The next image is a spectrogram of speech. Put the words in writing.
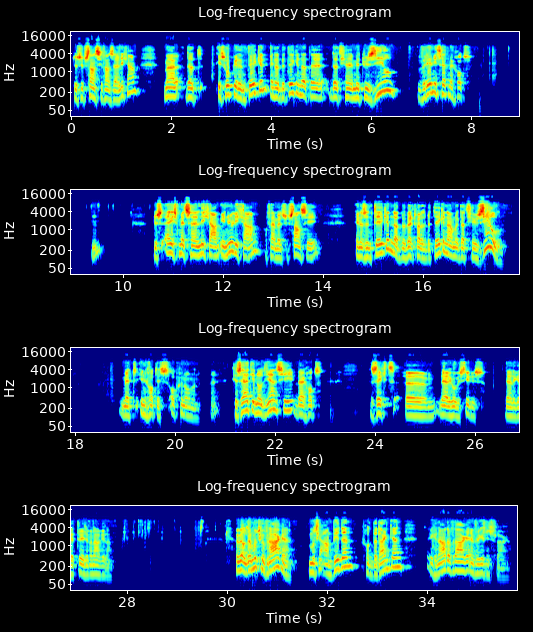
de substantie van zijn lichaam, maar dat is ook weer een teken en dat betekent dat, hij, dat jij met uw ziel verenigd bent met God. Hm? Dus hij is met zijn lichaam in uw lichaam, of hij met de substantie, en dat is een teken, dat bewerkt wat het betekent, namelijk dat je ziel met in God is opgenomen. Je zijt in audiëntie bij God, zegt uh, de heilige Augustinus, de heilige Therese van Avila. Wel, dan moet je vragen. moet je aanbidden, God bedanken, genade vragen en vergiffenis vragen.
